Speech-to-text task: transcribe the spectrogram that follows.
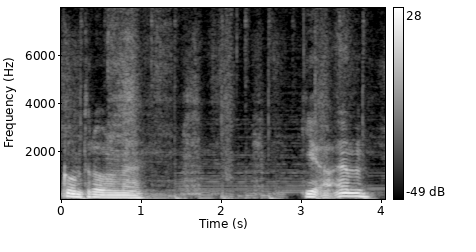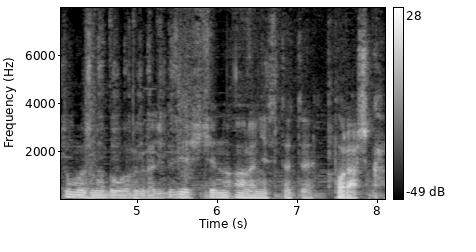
Kontrolne GAM. Tu można było wygrać 200, no ale niestety porażka.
